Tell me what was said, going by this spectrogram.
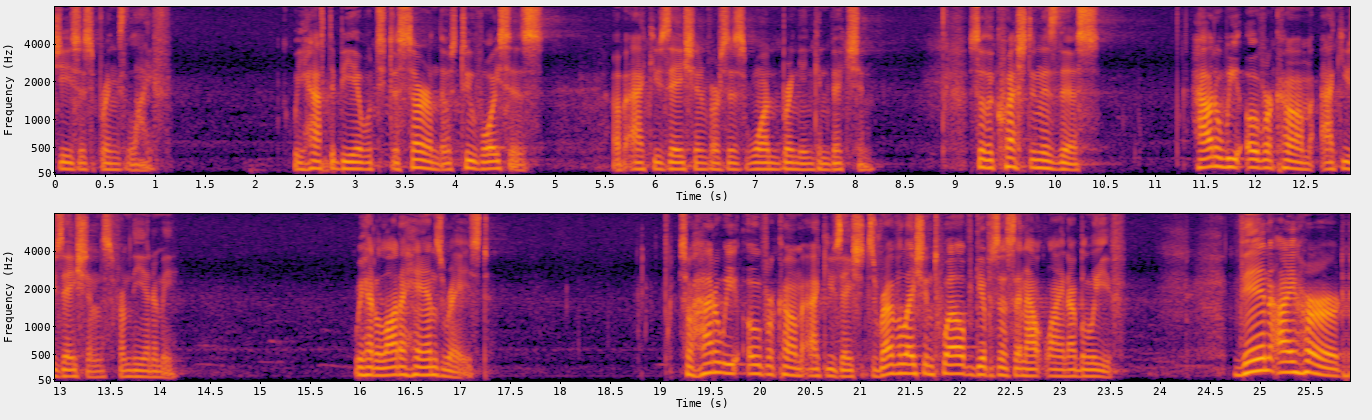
Jesus brings life. We have to be able to discern those two voices of accusation versus one bringing conviction. So the question is this How do we overcome accusations from the enemy? We had a lot of hands raised. So, how do we overcome accusations? Revelation 12 gives us an outline, I believe. Then I heard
